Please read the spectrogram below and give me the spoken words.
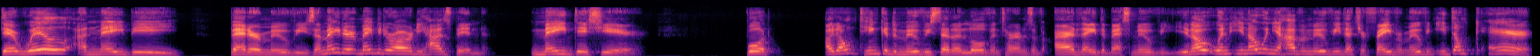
there will and may be better movies, and maybe there, maybe there already has been made this year. But I don't think of the movies that I love in terms of are they the best movie? You know, when you know when you have a movie that's your favorite movie, you don't care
